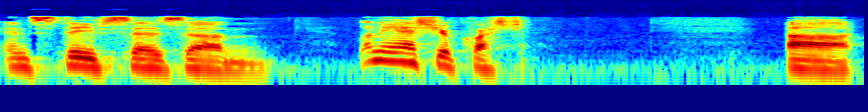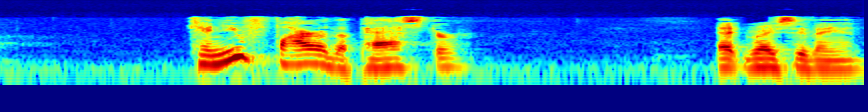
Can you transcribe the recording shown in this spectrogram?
And Steve says, um, Let me ask you a question. Uh, can you fire the pastor at Gracie Van?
